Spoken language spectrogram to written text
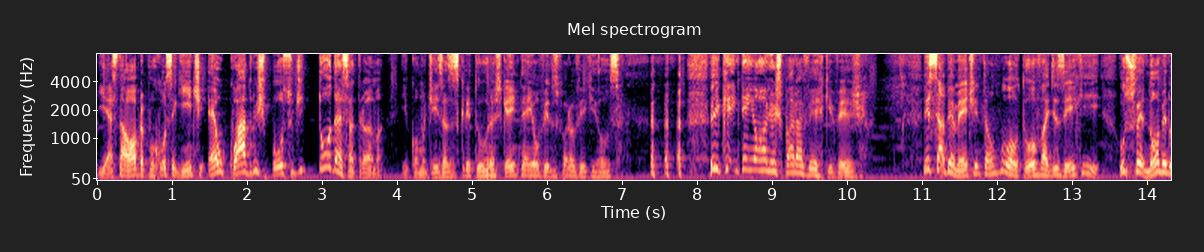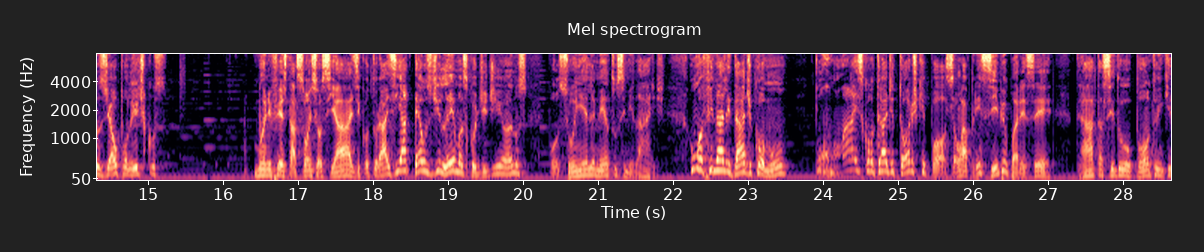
E esta obra, por conseguinte, é o quadro exposto de toda essa trama. E como diz as escrituras, quem tem ouvidos para ouvir que ouça. e quem tem olhos para ver que veja. E sabiamente, então, o autor vai dizer que os fenômenos geopolíticos, manifestações sociais e culturais e até os dilemas cotidianos possuem elementos similares, uma finalidade comum, por mais contraditórios que possam a princípio parecer, Trata-se do ponto em que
